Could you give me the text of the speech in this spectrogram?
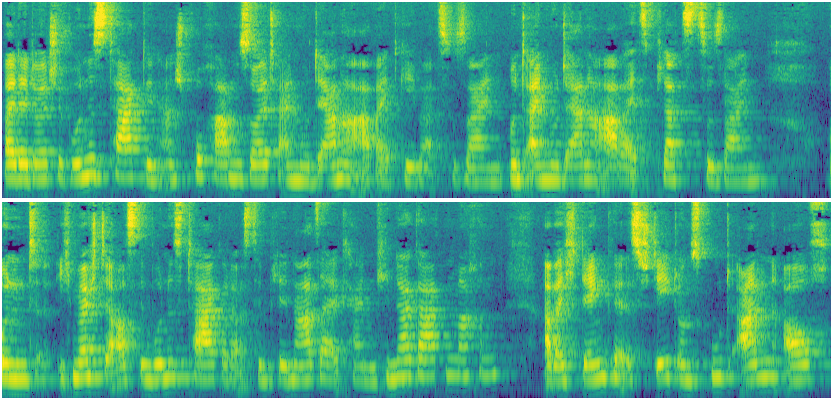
weil der Deutsche Bundestag den Anspruch haben sollte, ein moderner Arbeitgeber zu sein und ein moderner Arbeitsplatz zu sein. Und ich möchte aus dem Bundestag oder aus dem Plenarsaal keinen Kindergarten machen, aber ich denke, es steht uns gut an, auch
